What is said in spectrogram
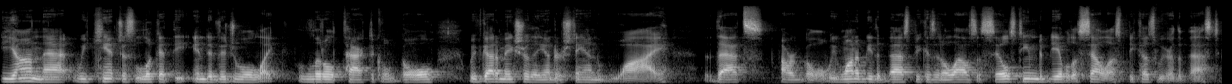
beyond that, we can't just look at the individual, like little tactical goal. We've got to make sure they understand why that's our goal. We want to be the best because it allows the sales team to be able to sell us because we are the best.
